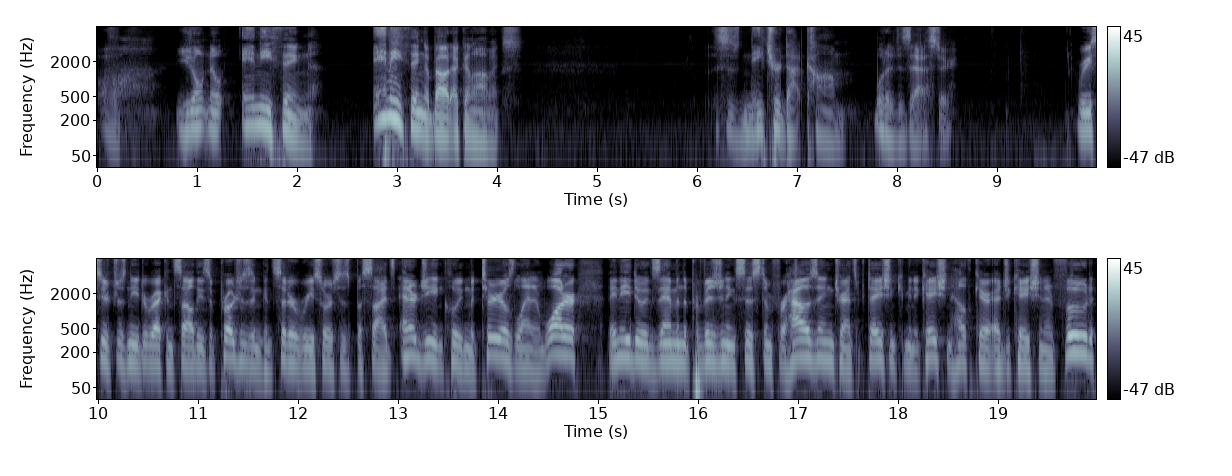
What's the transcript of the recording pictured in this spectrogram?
Oh, you don't know anything, anything about economics. This is nature.com. What a disaster. Researchers need to reconcile these approaches and consider resources besides energy, including materials, land, and water. They need to examine the provisioning system for housing, transportation, communication, healthcare, education, and food.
